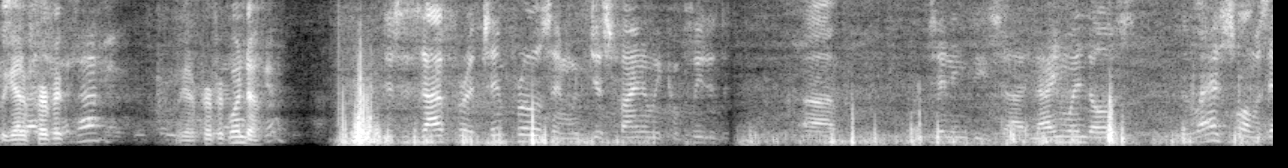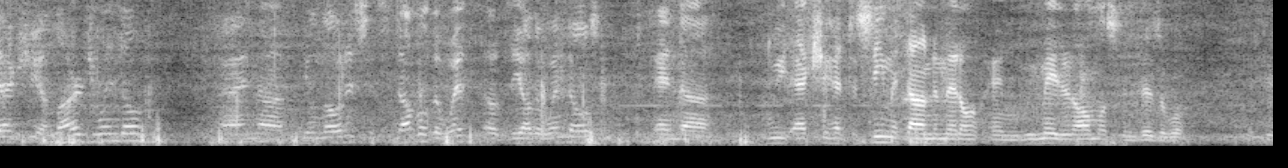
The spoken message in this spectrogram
we got a perfect, we got a perfect window. This is Zaf for Tint Pros, and we've just finally completed uh, tinting these uh, nine windows. The last one was actually a large window, and uh, you'll notice it's double the width of the other windows, and uh, we actually had to seam it down the middle, and we made it almost invisible. If you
